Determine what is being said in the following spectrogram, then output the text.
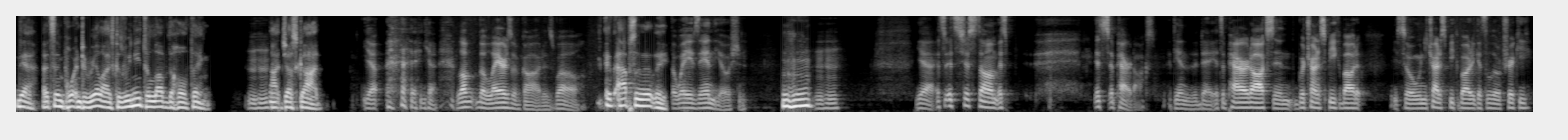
yeah, that's important to realize because we need to love the whole thing, mm-hmm. not just God. Yeah, yeah. Love the layers of God as well. It, absolutely. The waves and the ocean. Mm-hmm. Mm-hmm. Yeah, it's it's just um it's it's a paradox at the end of the day. It's a paradox, and we're trying to speak about it so when you try to speak about it, it gets a little tricky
